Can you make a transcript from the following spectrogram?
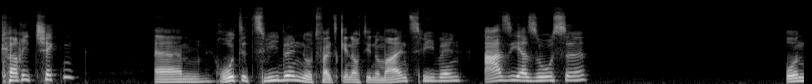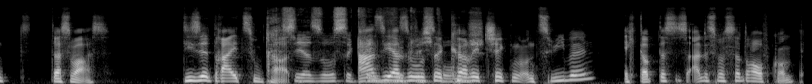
Curry Chicken, ähm, rote Zwiebeln, notfalls gehen auch die normalen Zwiebeln, Asiasoße und das war's. Diese drei Zutaten. Asiasoße Asiasoße, Curry. Chicken und Zwiebeln. Ich glaube, das ist alles, was da drauf kommt.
